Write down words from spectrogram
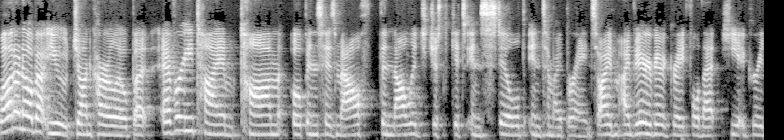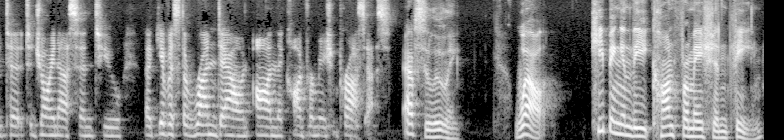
Well, I don't know about you, Giancarlo, but every time Tom opens his mouth, the knowledge just gets instilled into my brain. So I'm, I'm very, very grateful that he agreed to, to join us and to uh, give us the rundown on the confirmation process. Absolutely. Well, keeping in the confirmation theme,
